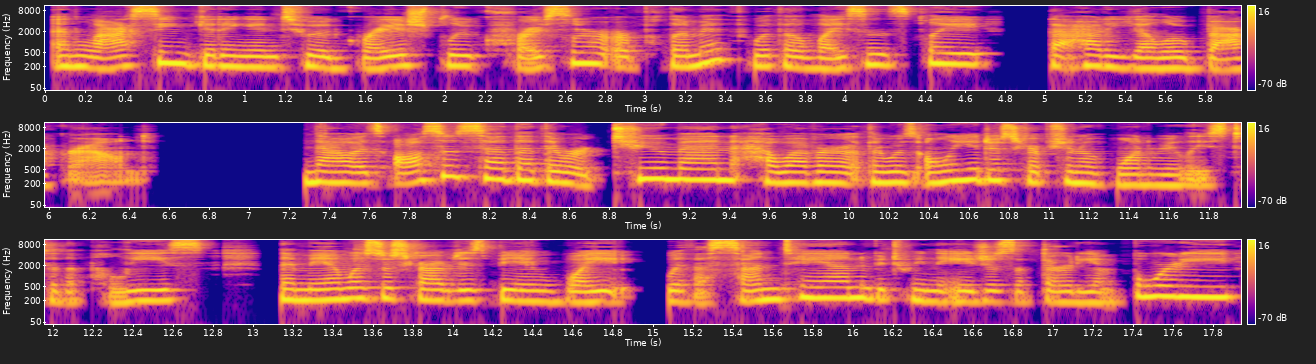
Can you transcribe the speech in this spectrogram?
and last seen getting into a grayish blue Chrysler or Plymouth with a license plate that had a yellow background. Now, it's also said that there were two men, however, there was only a description of one released to the police. The man was described as being white with a suntan between the ages of 30 and 40,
